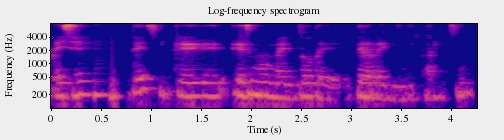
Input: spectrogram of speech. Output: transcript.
presentes y que, es momento de, de reivindicarlas. ¿no?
